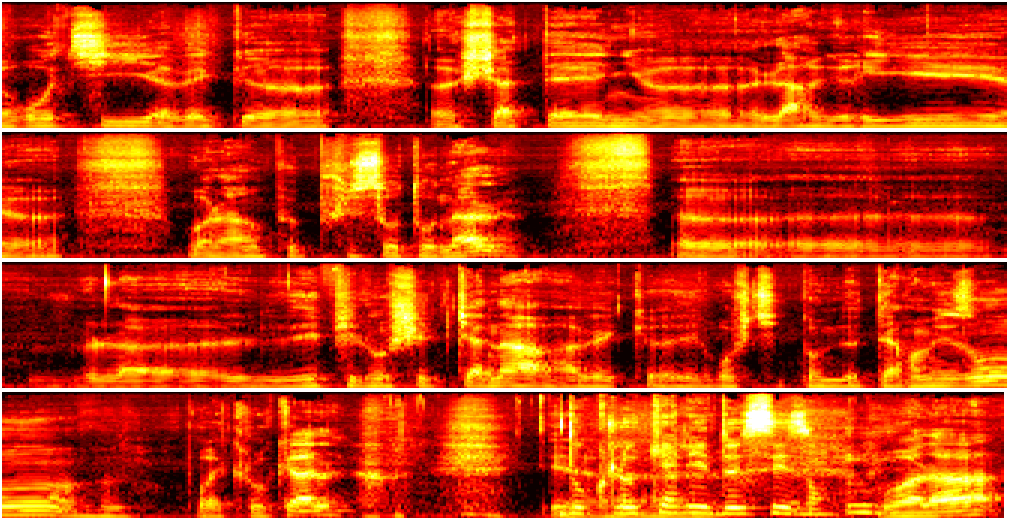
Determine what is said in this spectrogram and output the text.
rôti avec châtaigne, lard grillé, voilà, un peu plus automnal. Euh, les filochés de canard avec euh, des rochetis de pommes de terre maison euh, pour être local. Donc local et de saison. Voilà.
